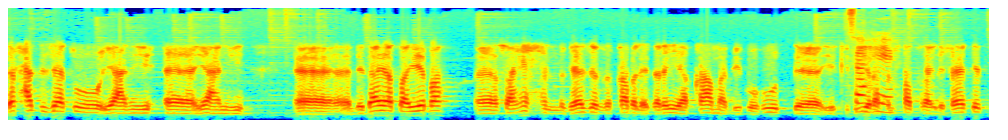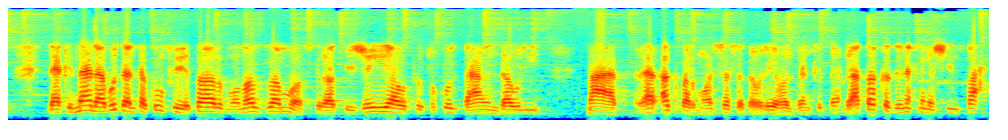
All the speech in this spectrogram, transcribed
ده في حد ذاته يعني آه يعني آه بداية طيبة. آه صحيح جهاز الرقابة الإدارية قام بجهود آه كبيرة صحيح. في الفترة اللي فاتت لكنها لابد أن تكون في إطار منظم واستراتيجية وبروتوكول تعاون دولي مع أكبر مؤسسة دولية هو البنك الدولي أعتقد إن إحنا ماشيين صح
